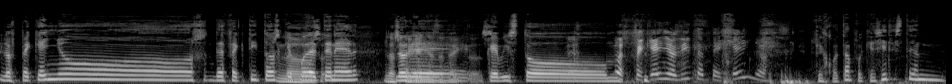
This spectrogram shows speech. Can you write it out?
los pequeños defectitos que Los- puede tener, los lo pequeños de- defectos. que he visto... Los pequeños, dice pequeños. CJ, ¿por qué si eres tan...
